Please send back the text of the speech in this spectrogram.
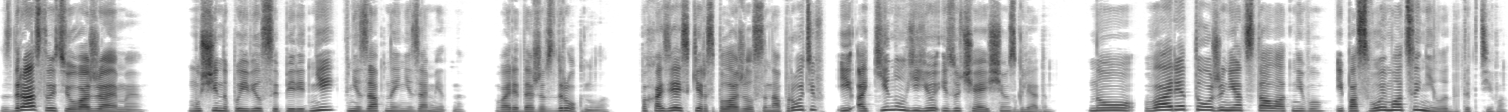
«Здравствуйте, уважаемая!» Мужчина появился перед ней внезапно и незаметно. Варя даже вздрогнула. По-хозяйски расположился напротив и окинул ее изучающим взглядом. Но Варя тоже не отстала от него и по-своему оценила детектива.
